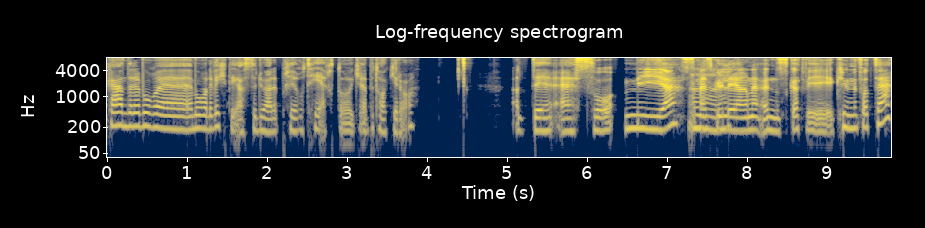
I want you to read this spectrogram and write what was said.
hva hadde det vært, vært det viktigste du hadde prioritert og grepet tak i da? Det er så mye som jeg Mhm. skulle gjerne ønske at vi kunne fått til.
